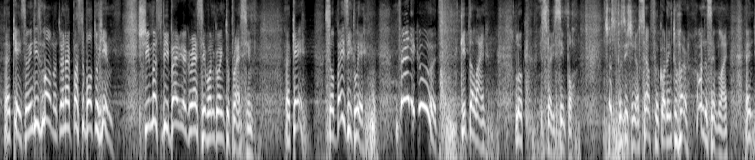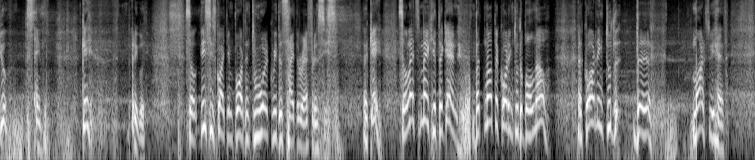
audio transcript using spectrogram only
Okay, so in this moment, when I pass the ball to him, she must be very aggressive on going to press him. Okay, so basically, very good. Keep the line. Look, it's very simple. Just position yourself according to her on the same line, and you the same. Okay, very good. So this is quite important to work with the side references. Okay, so let's make it again, but not according to the ball now, according to the, the marks we have.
